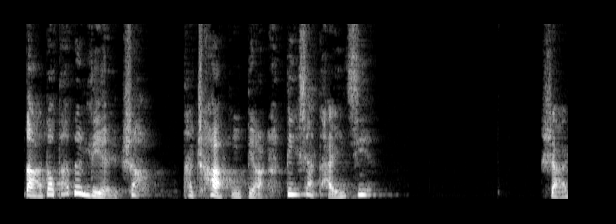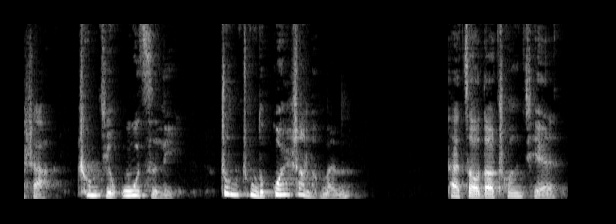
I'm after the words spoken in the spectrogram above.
打到他的脸上，他差一点跌下台阶。莎莎冲进屋子里，重重的关上了门。他走到窗前，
